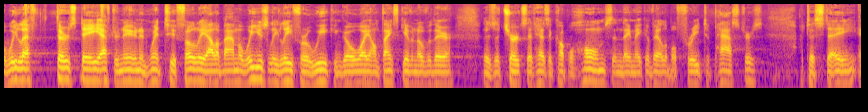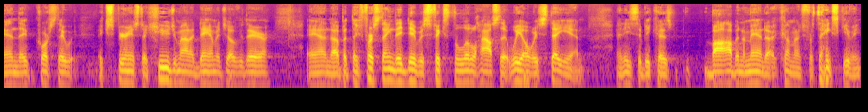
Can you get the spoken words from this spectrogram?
we left Thursday afternoon and went to Foley, Alabama. We usually leave for a week and go away on Thanksgiving over there. There's a church that has a couple homes and they make available free to pastors to stay. And they, of course, they experienced a huge amount of damage over there. And uh, but the first thing they did was fix the little house that we always stay in. And he said because Bob and Amanda are coming for Thanksgiving.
